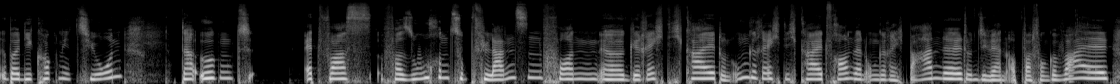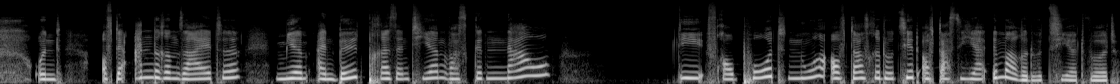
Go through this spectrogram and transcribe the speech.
über die Kognition da irgendetwas versuchen zu pflanzen von äh, Gerechtigkeit und Ungerechtigkeit. Frauen werden ungerecht behandelt und sie werden Opfer von Gewalt. Und auf der anderen Seite mir ein Bild präsentieren, was genau die Frau Poth nur auf das reduziert, auf das sie ja immer reduziert wird.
